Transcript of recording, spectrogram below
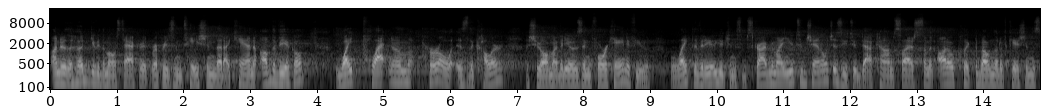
under the hood, give you the most accurate representation that I can of the vehicle. White Platinum Pearl is the color. I shoot all my videos in 4K and if you like the video, you can subscribe to my YouTube channel, which is youtube.com slash summitauto. Click the bell notifications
